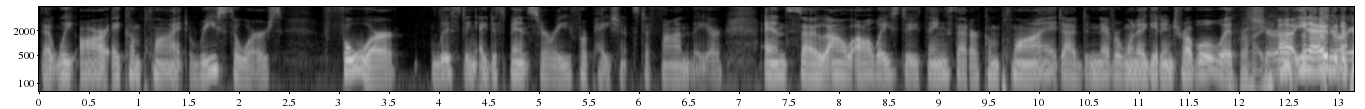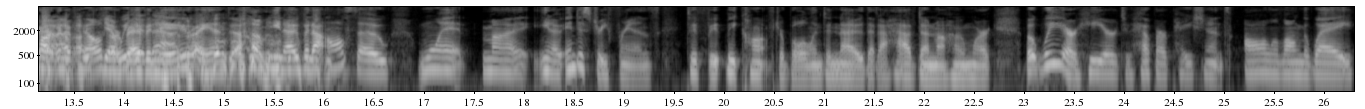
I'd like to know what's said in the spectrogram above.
that we are a compliant resource for listing a dispensary for patients to find there. And so I'll always do things that are compliant. I never want to get in trouble with, Right. uh, you know, the Department of Health Yeah, or we that, Revenue. right? And, um, you know, but I also want my, you know, industry friends to f- be comfortable and to know that I have done my homework. But we are here to help our patients all along the way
